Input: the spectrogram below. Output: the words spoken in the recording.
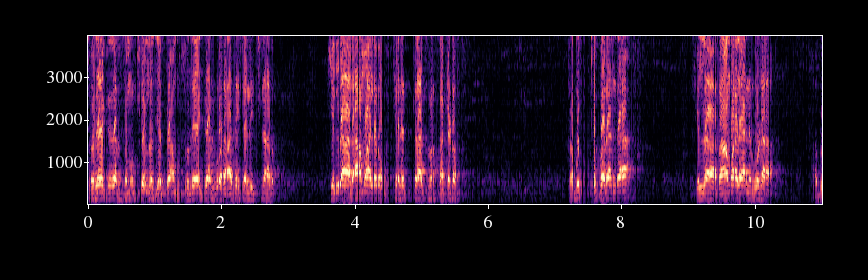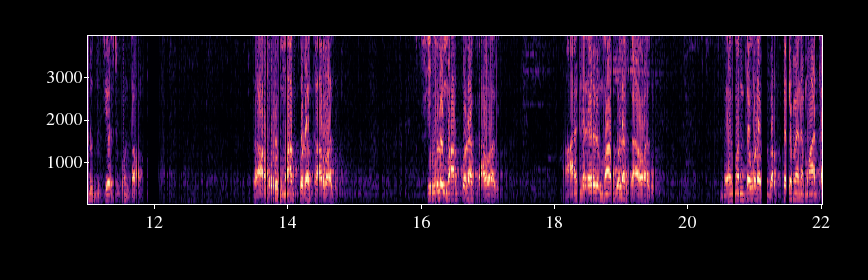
సురేఖ గారి సమక్షంలో చెప్పాం. సురేఖ గారికి వారు ఆదేశాలు ఇచ్చినారు. కిల్లా రామాలయం ఒక చరిత్రాత్మక కట్టడం. ప్రభుత్వ పరంగా కిల్లా రామాలయాన్ని కూడా అభివృద్ధి చేసుకుంటాం. రాముడు మాకు కూడా కావాలి. శివుడు మాకు కూడా కావాలి. ఆంజనేయుడు మాకు కూడా కావాలి. మేమంతా కూడా భక్తులమైన మాట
